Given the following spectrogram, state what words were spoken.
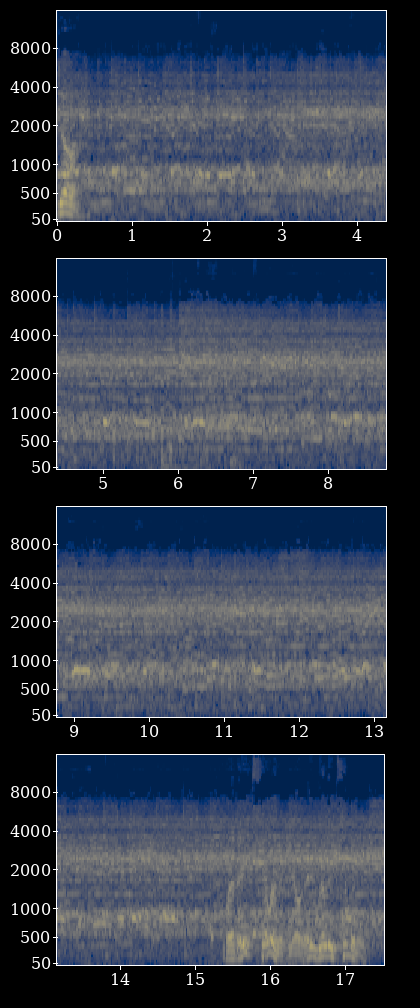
Yo. But they killing it, yo. They really killing it.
